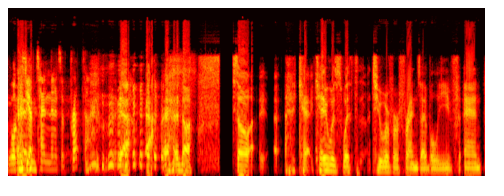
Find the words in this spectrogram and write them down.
well, because you have 10 minutes of prep time. Yeah, yeah. and uh, so uh, Kay, Kay was with two of her friends, I believe, and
